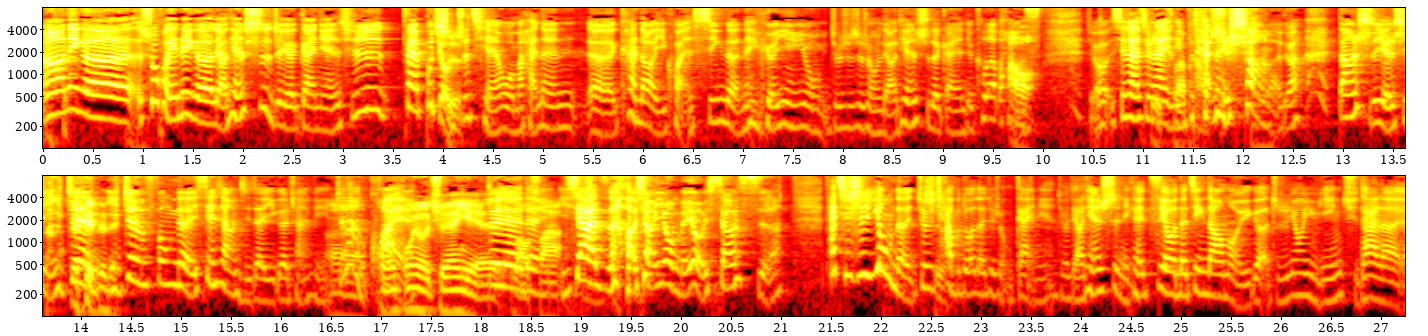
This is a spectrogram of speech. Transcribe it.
然后那个说回那个聊天室这个概念，其实，在不久之前，我们还能呃看到一款新的那个应用，就是这种聊天室的概念，就 Clubhouse。就现在虽然已经不太能上了，对吧？当时也是一 阵一阵风的现象级的一个产品，真的呃很快。朋朋友圈也对对对，一下子好像又没有消息了。它其实用的就是是。差不多的这种概念，就聊天室，你可以自由的进到某一个，只是用语音取代了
